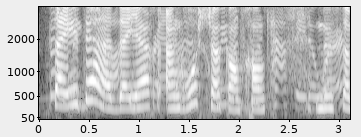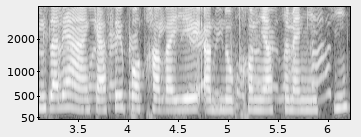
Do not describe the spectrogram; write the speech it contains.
Ça a été d'ailleurs un gros choc en France. Nous sommes allés à un café pour travailler un de nos premières semaines ici.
